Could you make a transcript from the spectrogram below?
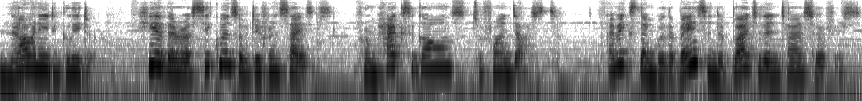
Now I need glitter. Here there are a sequins of different sizes, from hexagons to fine dust. I mix them with a base and apply to the entire surface.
